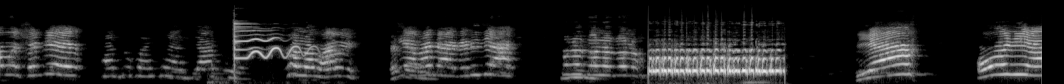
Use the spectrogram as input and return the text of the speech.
আমার সাথে। থাকব হ্যাঁ যাব। চলো ভাবি তাহলে আমার ডাক্তারি যায় চলো চলো চলো। রিয়া? ও রিয়া!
